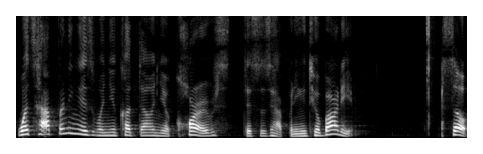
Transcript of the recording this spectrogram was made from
what's happening is when you cut down your carbs, this is happening to your body. So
